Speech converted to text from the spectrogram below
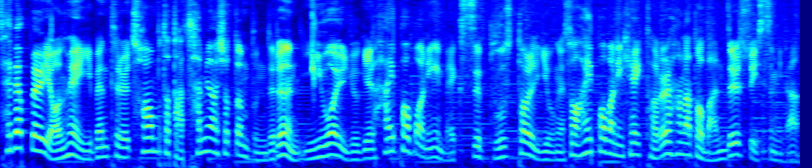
새벽별 연회 이벤트를 처음부터 다 참여하셨던 분들은 2월 6일 하이퍼버닝 맥스 부스터를 이용해서 하이퍼버닝 캐릭터를 하나 더 만들 수 있습니다.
